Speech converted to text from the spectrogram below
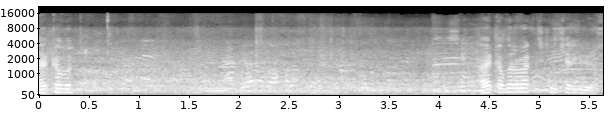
Ayakkabı. Ayakkabılara baktık şimdi içeri giriyoruz.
